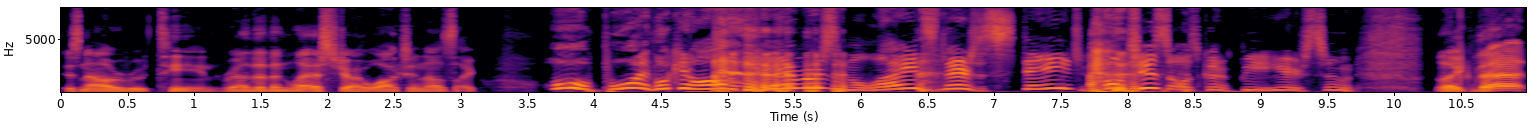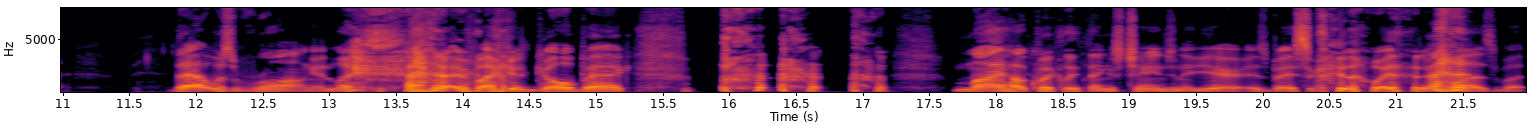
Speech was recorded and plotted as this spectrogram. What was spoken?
is now a routine. Rather than last year, I walked in and I was like. Oh boy, look at all the cameras and the lights. There's a stage, and Coach Izzo's gonna be here soon. Like that that was wrong and like if i could go back my how quickly things change in a year is basically the way that it was but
